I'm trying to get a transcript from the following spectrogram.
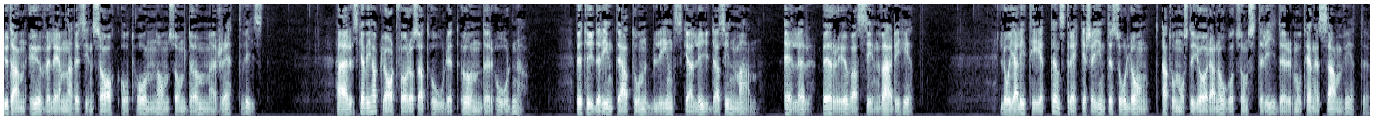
utan överlämnade sin sak åt honom som dömer rättvist. Här ska vi ha klart för oss att ordet underordna betyder inte att hon blint ska lyda sin man eller berövas sin värdighet. Lojaliteten sträcker sig inte så långt att hon måste göra något som strider mot hennes samvete.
